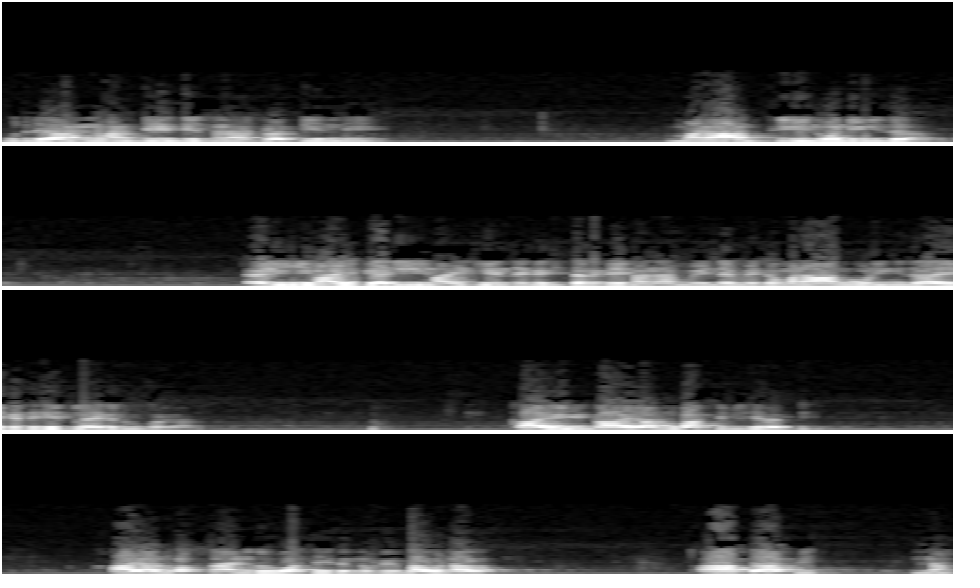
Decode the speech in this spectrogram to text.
බුදුරජාණන් වහන්සේ දේශනා කළා තියෙන්නේ මනා තීනෝණින් ඉඳලා ඇලීමයි ගැටීමයි කියන එක හිතකට එනවා මෙන්න මේක මනා ඕණින් ඉඳලා ඒකට හේතුලා ඒක දුරු කරගන්න. කායේ කායානුපස්සී විහෙරති. කායානුපස්සනායනෝ වාසය කරනකොට මේ භවනාව ආතාපි නම්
